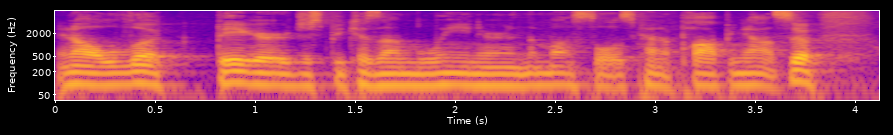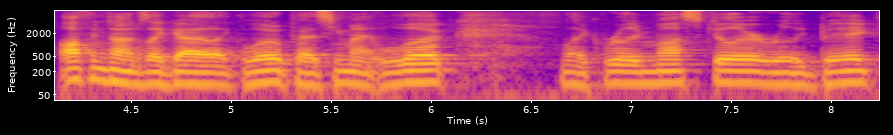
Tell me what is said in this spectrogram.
and I'll look bigger just because I'm leaner and the muscle is kind of popping out. So oftentimes like a guy like Lopez, he might look like really muscular, really big.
